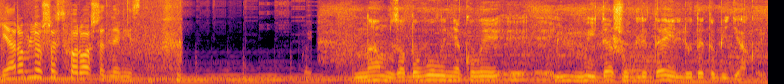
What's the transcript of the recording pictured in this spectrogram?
Я роблю щось хороше для міста. Нам задоволення, коли е, е, йдеш від людей, люди тобі дякують.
